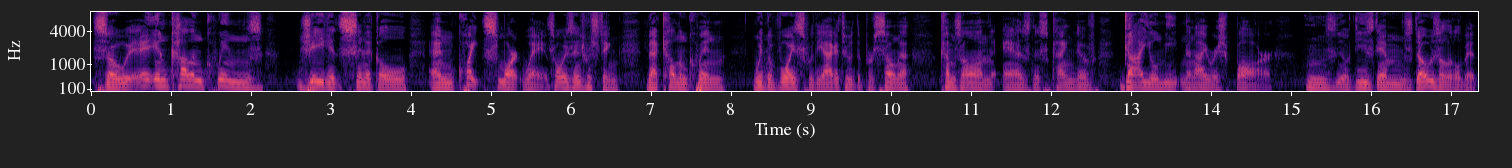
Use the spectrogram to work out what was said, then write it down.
So, in Colin Quinn's jaded, cynical, and quite smart way, it's always interesting that Colin Quinn, with the voice, with the attitude, the persona, comes on as this kind of guy you'll meet in an Irish bar who's, you know, these dems doze a little bit.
